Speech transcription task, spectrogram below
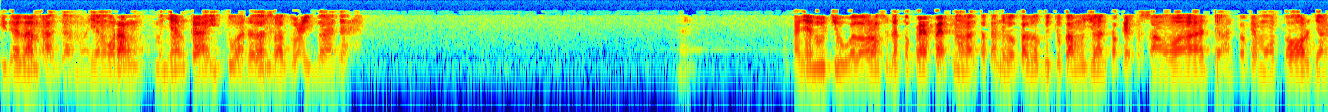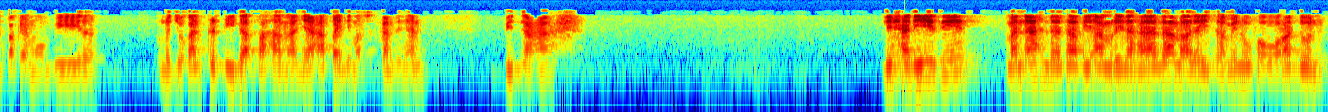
di dalam agama yang orang menyangka itu adalah suatu ibadah. Nah, makanya lucu kalau orang sudah kepepet mengatakan ya kalau gitu kamu jangan pakai pesawat, jangan pakai motor, jangan pakai mobil, menunjukkan ketidakpahamannya apa yang dimaksudkan dengan bid'ah. Li hadithi Man ahdatha fi amrina hadza ma laysa minhu fa raddun.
